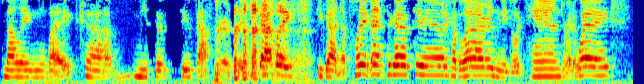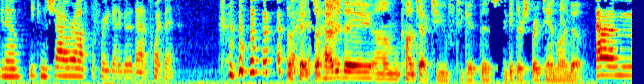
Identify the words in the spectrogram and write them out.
smelling like um, miso soup after. So if you got like if you got an appointment to go to in a couple hours, you need to look tanned right away. You know, you can shower off before you got to go to that appointment. Okay, so how did they um, contact you to get this to get their spray tan lined up? Um,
